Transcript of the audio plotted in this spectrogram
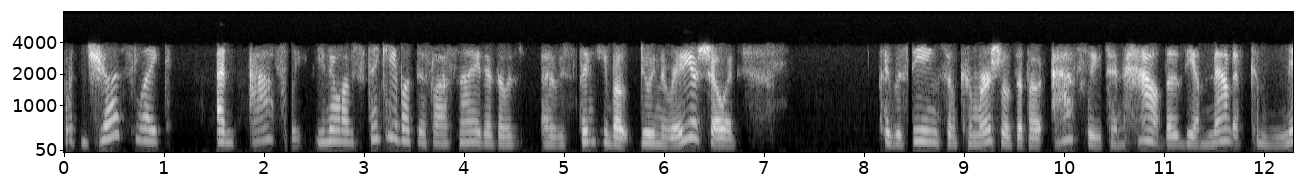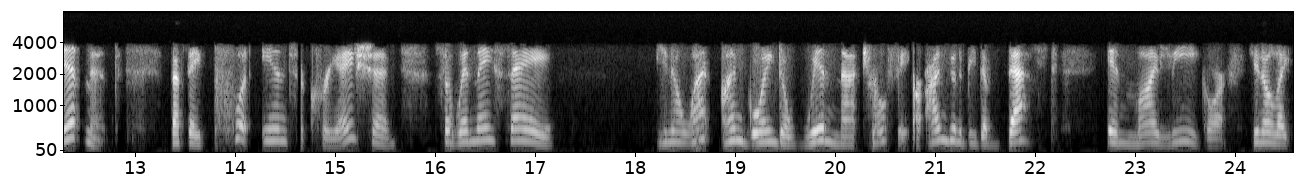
But just like an athlete, you know, I was thinking about this last night as I was I was thinking about doing the radio show and I was seeing some commercials about athletes and how the the amount of commitment that they put into creation. So when they say you know what? I'm going to win that trophy or I'm going to be the best in my league or you know like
